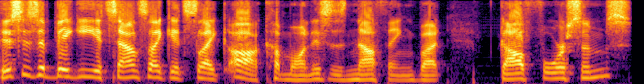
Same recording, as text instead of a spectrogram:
This is a biggie. It sounds like it's like, oh, come on, this is nothing, but golf foursomes,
